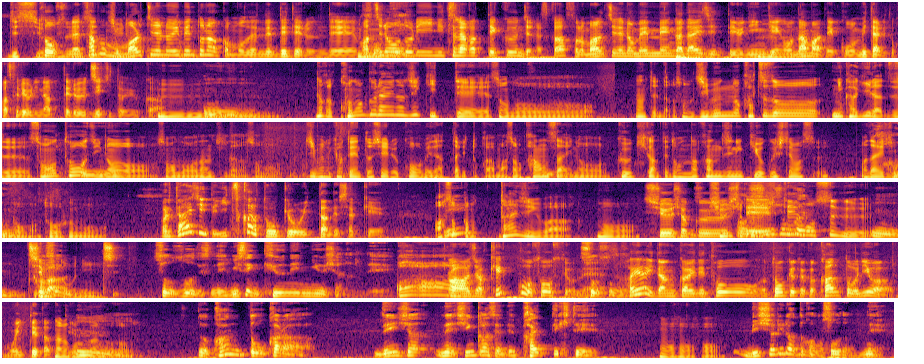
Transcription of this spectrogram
ですよねそうですね。多分もう2010マルチネのイベントなんかも全然出てるんで街の踊りにつながっていくんじゃないですか？そのマルチネの面々が大臣っていう人間を生でこう見たりとかするようになってる時期というか、うん。なんかこのぐらいの時期ってそのなんて言うんだろうその自分の活動に限らずその当時の、そのなんて言うんだろうその自分の拠点としている神戸であったりとか、まあ、その関西の空気感ってどんな感じに記憶してます、まあ、大臣も豆腐も。あれ大臣っていつから東京行ったんでしたっけ？えあそっかもう大臣はも就職う就職して。してもうすぐうん。千葉関東にちそうそうですね。2009年入社なんで。あああじゃあ結構そうっすよね。そうそう。早い段階で東東京というか関東にはもう行ってたっていなるうほどなるほど。だから関東から電車ね新幹線で帰ってきてほうほうほビッシャリラとかもそうだもんね。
